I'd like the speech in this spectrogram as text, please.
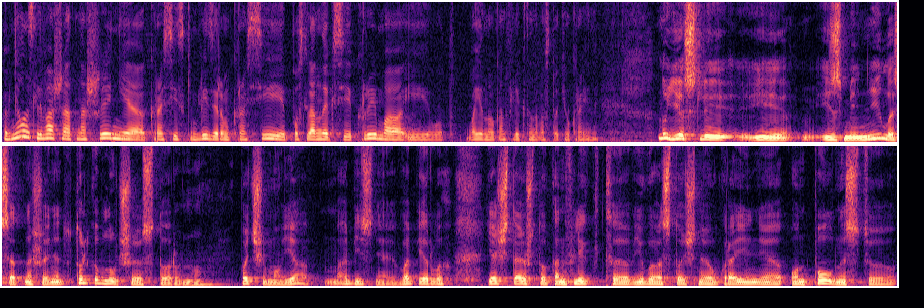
Поменялось ли ваше отношение к российским лидерам, к России после аннексии Крыма и вот военного конфликта на востоке Украины? Ну, если и изменилось отношение, то только в лучшую сторону. Почему? Я объясняю. Во-первых, я считаю, что конфликт в Юго-Восточной Украине, он полностью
